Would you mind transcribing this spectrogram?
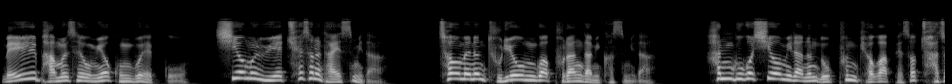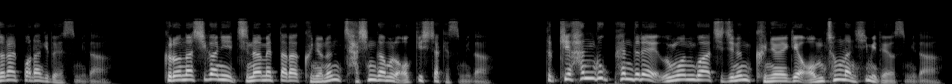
매일 밤을 새우며 공부했고 시험을 위해 최선을 다했습니다. 처음에는 두려움과 불안감이 컸습니다. 한국어 시험이라는 높은 벽 앞에서 좌절할 뻔하기도 했습니다. 그러나 시간이 지남에 따라 그녀는 자신감을 얻기 시작했습니다. 특히 한국 팬들의 응원과 지지는 그녀에게 엄청난 힘이 되었습니다.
